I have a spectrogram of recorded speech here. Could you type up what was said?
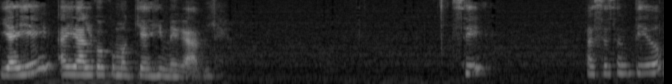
Y ahí hay algo como que es innegable. ¿Sí? ¿Hace sentido?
